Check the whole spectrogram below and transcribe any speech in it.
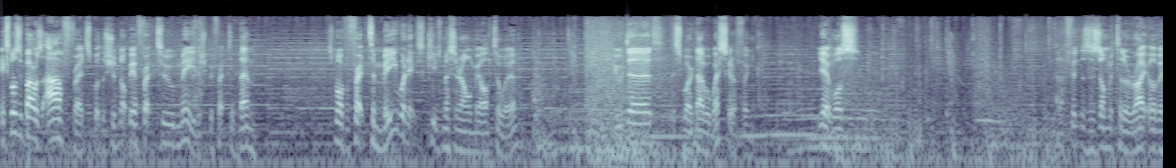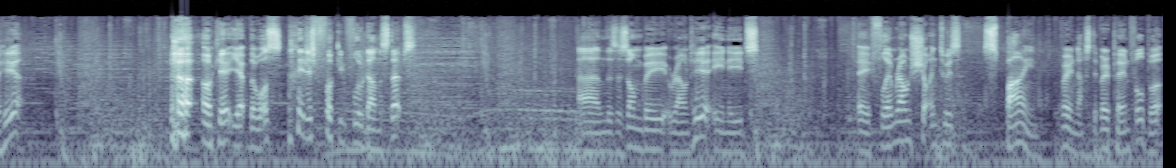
Explosive barrels are threats, but there should not be a threat to me. There should be a threat to them. It's more of a threat to me when it keeps messing around with me auto aim. You dead. This is where I died with Wesker, I think. Yeah, it was. And I think there's a zombie to the right over here. okay, yep, there was. he just fucking flew down the steps. And there's a zombie around here. He needs a flame round shot into his spine. Very nasty, very painful, but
